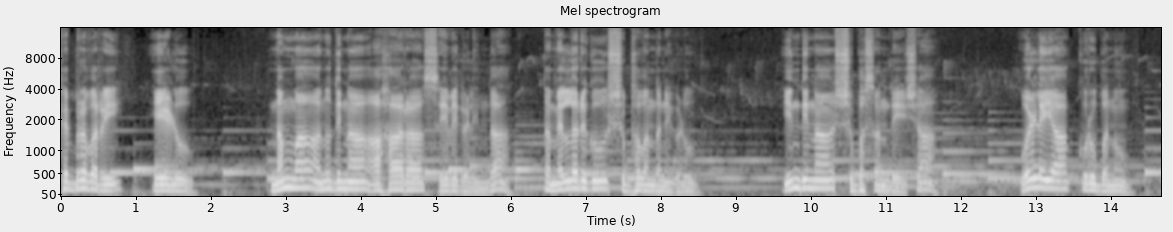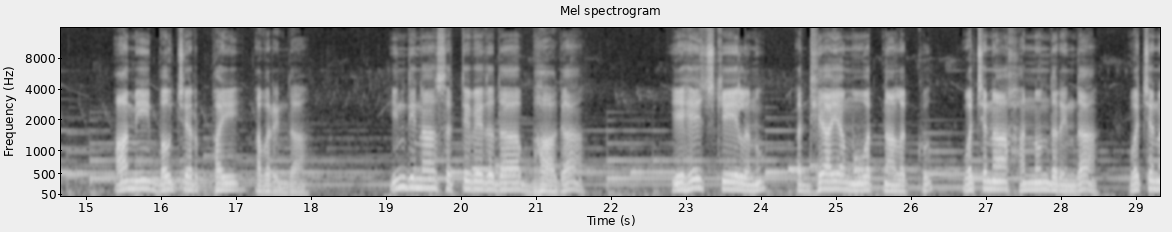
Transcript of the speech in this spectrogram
ಫೆಬ್ರವರಿ ಏಳು. ನಮ್ಮ ಅನುದಿನ ಆಹಾರ ಸೇವೆಗಳಿಂದ ತಮ್ಮೆಲ್ಲರಿಗೂ ಶುಭವಂದನೆಗಳು. ಇಂದಿನ ಶುಭ ಸಂದೇಶ, ಒಳ್ಳೆಯ ಕುರುಬನು ಆಮಿ ಬೌಚರ್ ಪೈ ಅವರಿಂದ. ಇಂದಿನ ಸತ್ಯವೇದದ ಭಾಗ ಎಹೆಚ್ಕೇಲನು ಅಧ್ಯಾಯ ಮೂವತ್ನಾಲ್ಕು, ವಚನ ಹನ್ನೊಂದರಿಂದ ವಚನ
